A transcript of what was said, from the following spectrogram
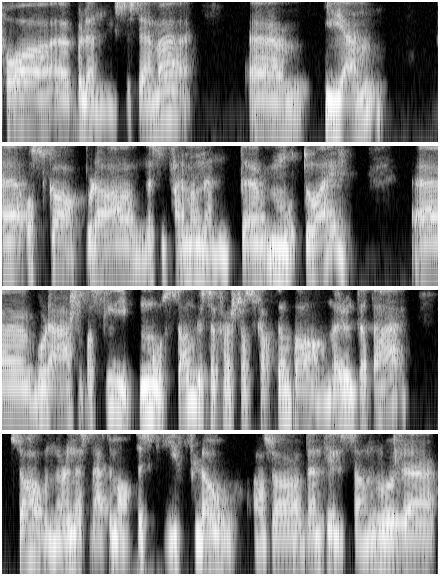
på eh, belønningssystemet eh, i hjernen. eh, og skaper da nesten permanente motorveier. Eh, hvor det er såpass liten motstand. Hvis du først har skapt en bane rundt dette her, så havner du nesten automatisk i flow. Altså den tilstanden hvor, eh,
